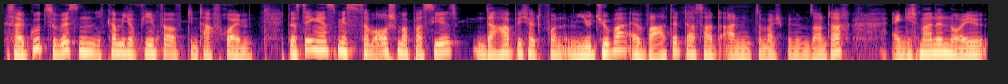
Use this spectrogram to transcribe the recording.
Ist halt gut zu wissen. Ich kann mich auf jeden Fall auf den Tag freuen. Das Ding ist, mir ist es aber auch schon mal passiert. Da habe ich halt von einem YouTuber erwartet, dass halt an zum Beispiel einem Sonntag eigentlich mal ein neue,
